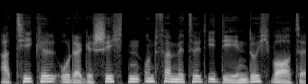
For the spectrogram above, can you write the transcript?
Artikel oder Geschichten und vermittelt Ideen durch Worte.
